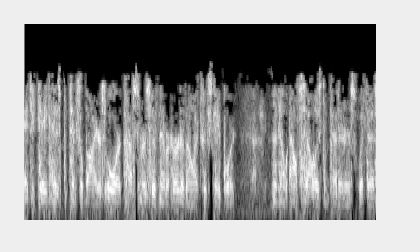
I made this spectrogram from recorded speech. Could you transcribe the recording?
educate his potential buyers or customers who have never heard of an electric skateboard. And he'll outsell his competitors with this.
